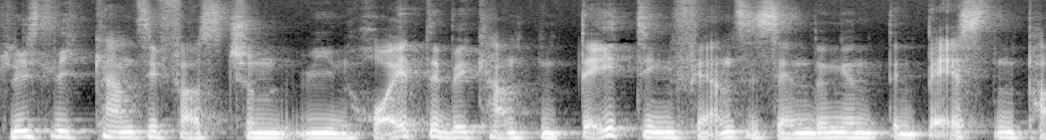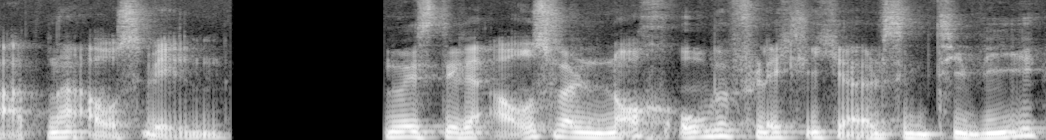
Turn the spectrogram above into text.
Schließlich kann sie fast schon wie in heute bekannten Dating-Fernsehsendungen den besten Partner auswählen. Nur ist ihre Auswahl noch oberflächlicher als im TV.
